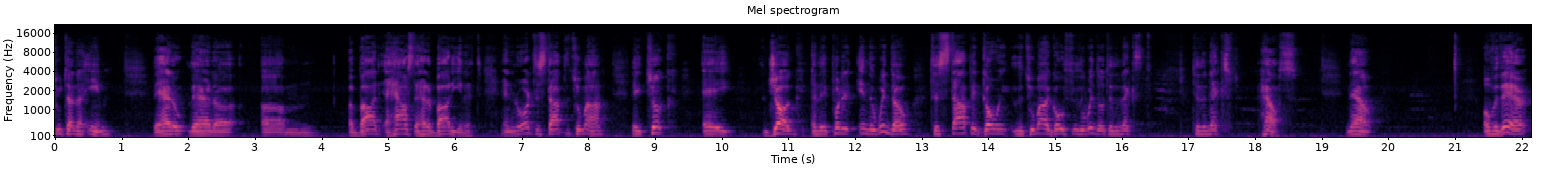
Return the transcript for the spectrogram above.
Tutanaim, they had a, they had a um, a body, a house that had a body in it, and in order to stop the tuma, they took a jug and they put it in the window to stop it going the tuma go through the window to the next to the next house. Now, over there,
